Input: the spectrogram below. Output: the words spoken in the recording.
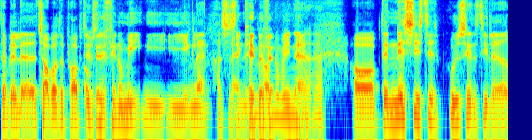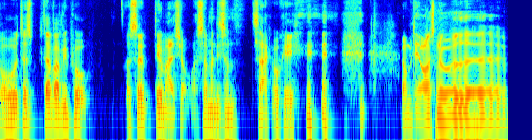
der blev lavet. Top of the Pops, okay. det er sådan et fænomen i, i England. Altså Ja, sådan kæmpe et pop- fænomen, ja. ja. Og den næst sidste udsendelse, de lavede overhovedet, der, der var vi på. Og så, det var meget sjovt. Og så har man ligesom sagt, okay. Jo, men det er også noget, øh,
